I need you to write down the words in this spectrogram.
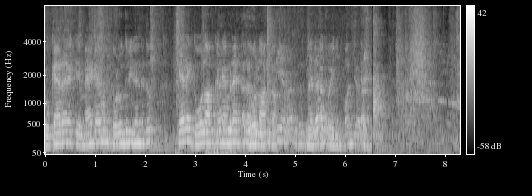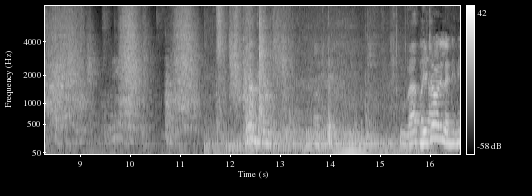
वो कह रहा है कि मैं कह रहा हूँ छोड़ो उधर ही रहने दो। कह रहे हैं दो लाख का कैमरा है दो लाख का। मैंने कहा कोई नहीं। लीटर वाली लेनी थी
